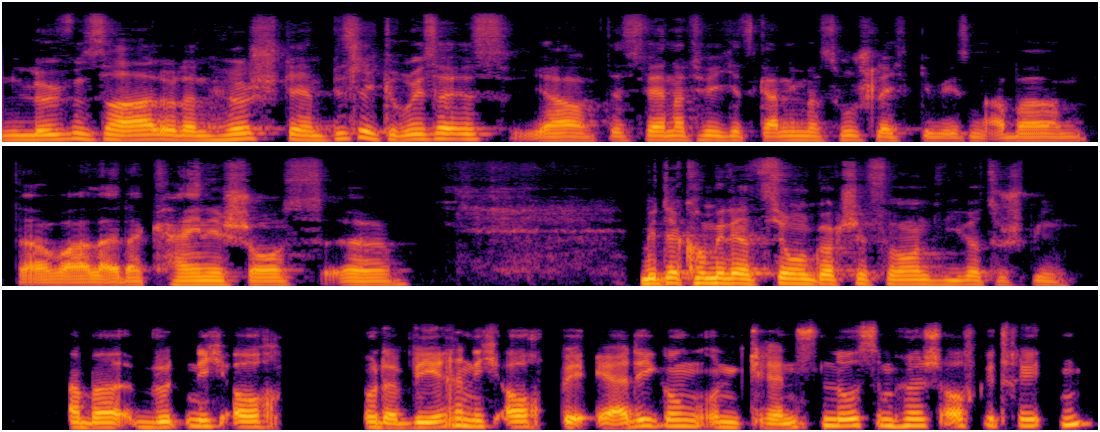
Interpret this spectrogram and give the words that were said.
ein Löwensaal oder ein Hirsch, der ein bisschen größer ist, ja, das wäre natürlich jetzt gar nicht mehr so schlecht gewesen, aber da war leider keine Chance, äh, mit der Kombination Gottschiffre und Viva zu spielen. Aber wird nicht auch oder wäre nicht auch Beerdigung und Grenzenlos im Hirsch aufgetreten?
